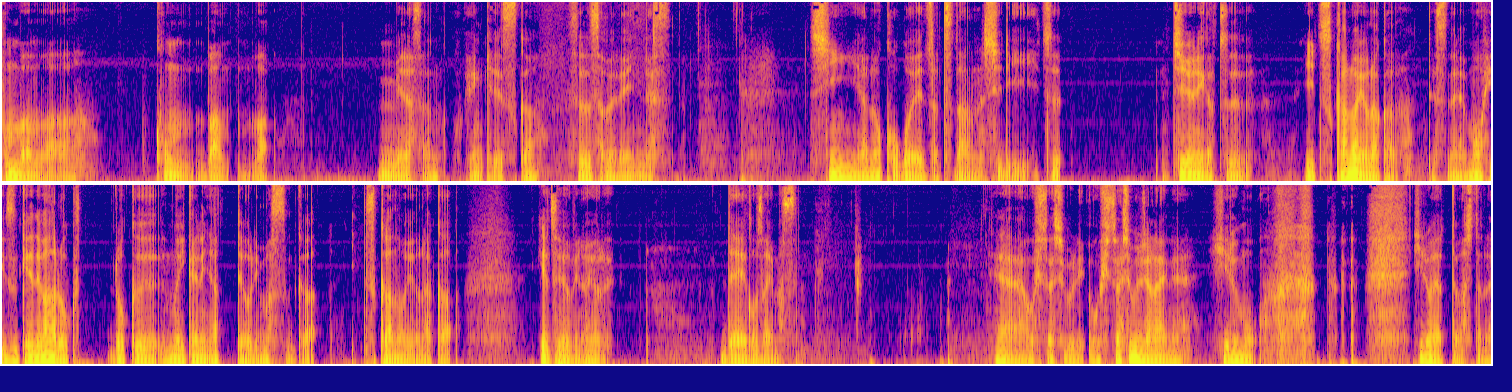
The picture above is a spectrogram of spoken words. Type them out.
こんばんは。こんばんは。皆さん、お元気ですか？鈴雨レインです。深夜の小声雑談シリーズ。12月5日の夜中ですね。もう日付では6、6、6日になっておりますが、5日の夜中、月曜日の夜でございます。いやーお久しぶり。お久しぶりじゃないね。昼も。昼もやってましたね。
